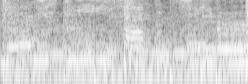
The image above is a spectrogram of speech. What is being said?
There is peace at the table.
